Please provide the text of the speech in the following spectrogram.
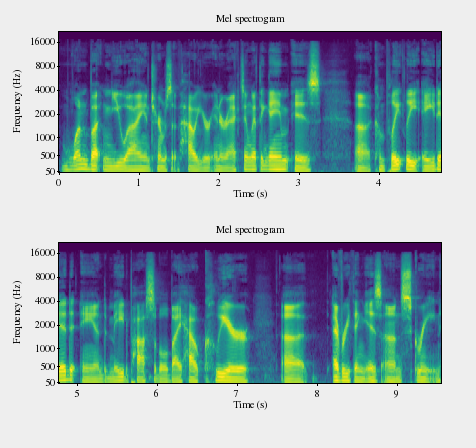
one button UI in terms of how you're interacting with the game is uh, completely aided and made possible by how clear uh, everything is on screen.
